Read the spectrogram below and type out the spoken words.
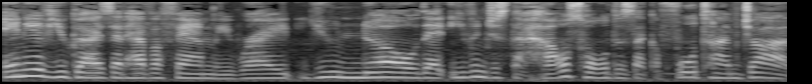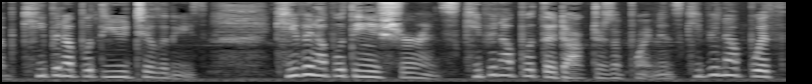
any of you guys that have a family, right, you know that even just the household is like a full time job. Keeping up with the utilities, keeping up with the insurance, keeping up with the doctor's appointments, keeping up with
